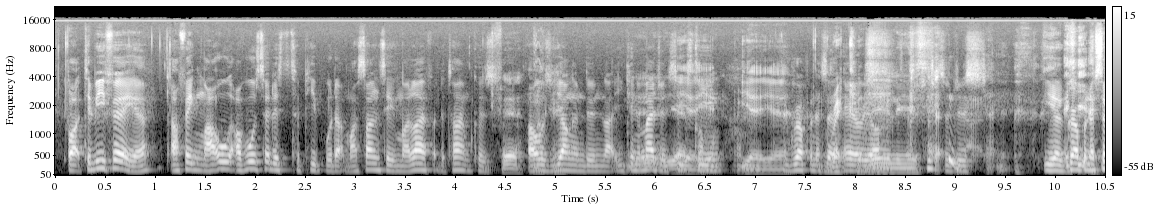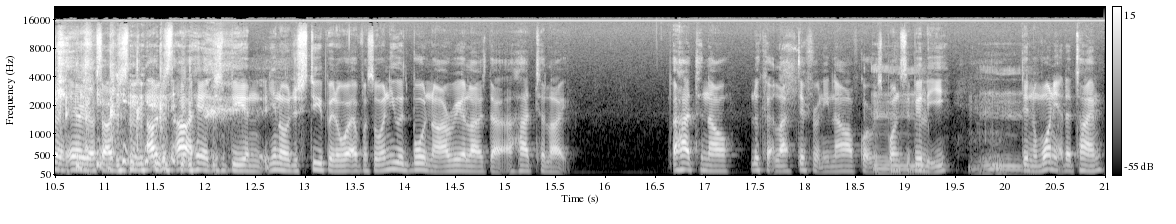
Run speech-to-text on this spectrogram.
but to be fair, yeah, I think my I've always said this to people that my son saved my life at the time because I was young and doing like you can imagine yeah, sixteen. Yeah, You yeah. grew up in a certain Reckless. area, Really is. so just yeah, grew up in a certain area. So I just I was just out here just being you know just stupid or whatever. So when he was born, now I realized that I had to like I had to now look at life differently. Now I've got mm. responsibility. Mm. Didn't want it at the time,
